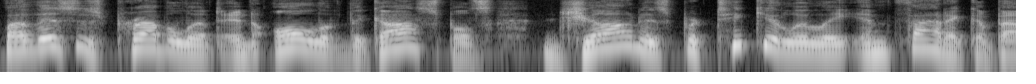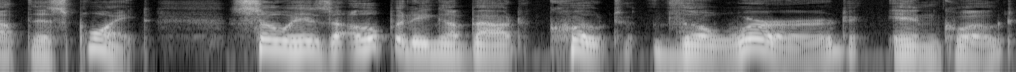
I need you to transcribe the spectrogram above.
While this is prevalent in all of the Gospels, John is particularly emphatic about this point. So his opening about, quote, the Word, end quote,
